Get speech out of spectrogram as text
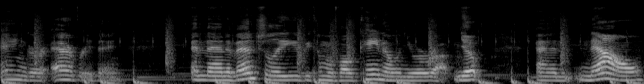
anger, everything. And then eventually you become a volcano and you erupt. Yep. And now,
